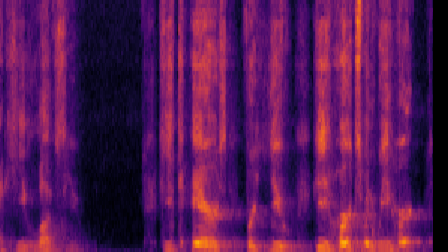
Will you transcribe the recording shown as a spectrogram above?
And He loves you. He cares for you. He hurts when we hurt.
